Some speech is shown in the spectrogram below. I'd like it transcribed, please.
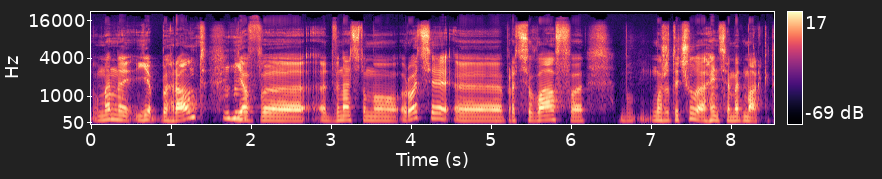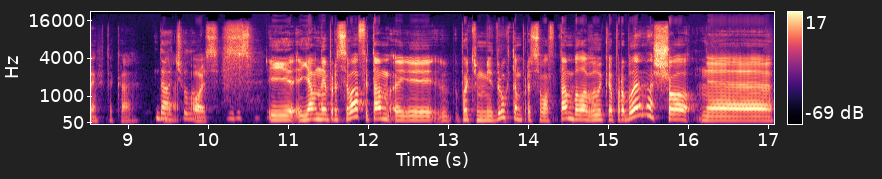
У мене є бекграунд. Мгм. Я в е, 12-му році е, працював. Може, ти чула агенція медмаркетинг така. Да, Е, чула. Ось. І я в неї працював, і там е, потім мій друг там працював. Там була велика проблема, що. Е,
